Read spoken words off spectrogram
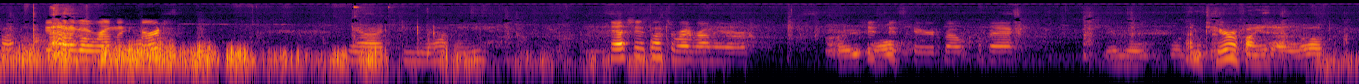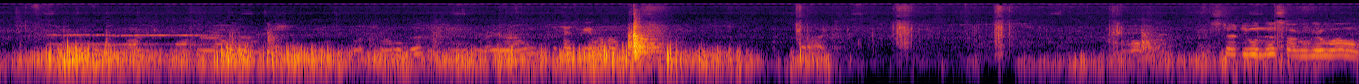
Huh? You just want to go around the yard? Yeah, I can do that maybe. Yeah, she just wants to ride around the yard. Alright, She's well, too scared about her back. then we'll, once I'm terrified. Saddle up. Walk, walk around, walk a little bit, and right around. It has to be a little. Well, Start doing this, I'll go get a well.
